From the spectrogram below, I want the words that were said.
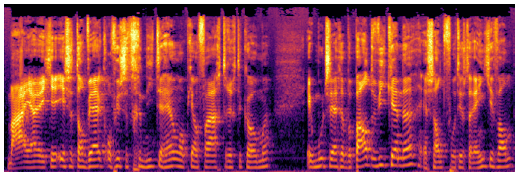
Maar ja, weet je, is het dan werk of is het genieten, om op jouw vraag terug te komen? Ik moet zeggen, bepaalde weekenden, en Zandvoort is er eentje van,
